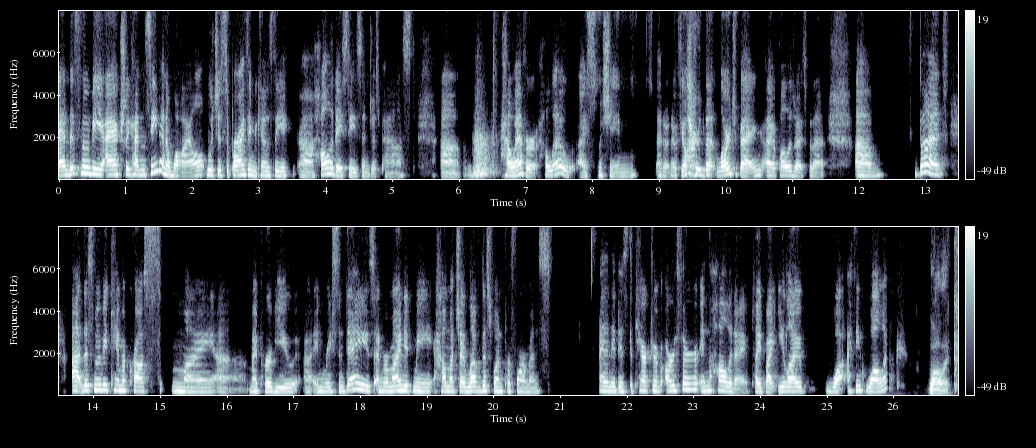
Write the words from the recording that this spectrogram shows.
and this movie I actually hadn't seen in a while, which is surprising because the uh, holiday season just passed. Um, however, hello, Ice Machine. I don't know if y'all heard that large bang. I apologize for that. Um, but uh, this movie came across my uh, my purview uh, in recent days and reminded me how much I love this one performance. And it is the character of Arthur in The Holiday, played by Eli, Wa- I think Wallach. Wallach.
